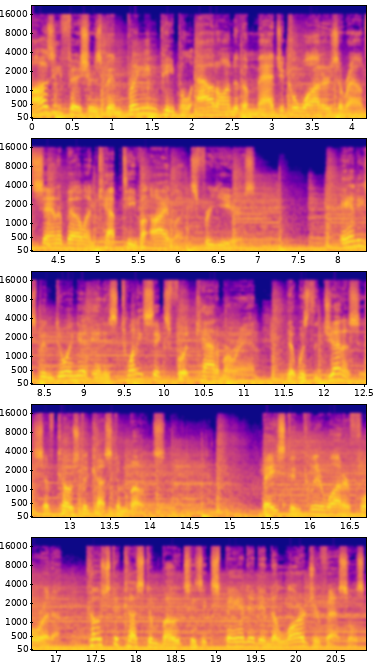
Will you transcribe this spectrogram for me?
Ozzie Fischer's been bringing people out onto the magical waters around Sanibel and Captiva Islands for years. And he's been doing it in his 26 foot catamaran that was the genesis of Costa Custom Boats. Based in Clearwater, Florida, Costa Custom Boats has expanded into larger vessels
